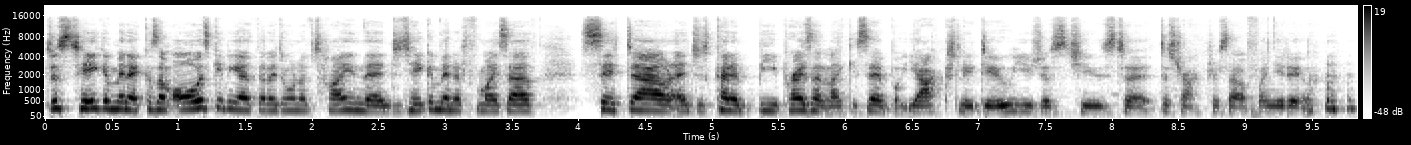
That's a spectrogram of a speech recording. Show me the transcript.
just take a minute because I'm always giving out that I don't have time then to take a minute for myself, sit down and just kind of be present like you said, but you actually do. You just choose to distract yourself when you do.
